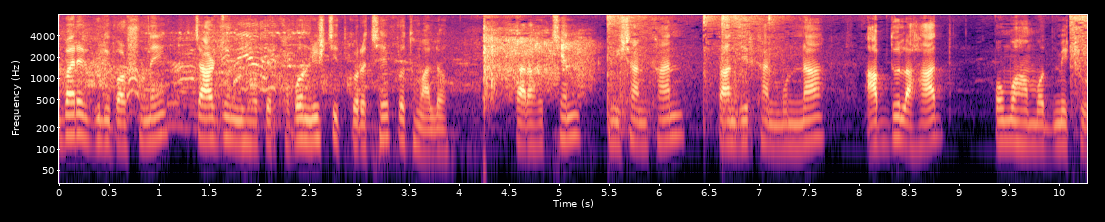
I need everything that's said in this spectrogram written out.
এবারের গুলি বর্ষণে চারজন নিহতের খবর নিশ্চিত করেছে প্রথম আলো। তারা হচ্ছেন মিশান খান তানজির খান মুন্না আব্দুল আহাদ ও মোহাম্মদ মিঠু।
